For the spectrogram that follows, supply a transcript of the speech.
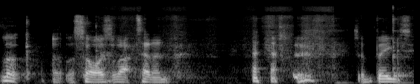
Look at the size of that tenon. it's a beast.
